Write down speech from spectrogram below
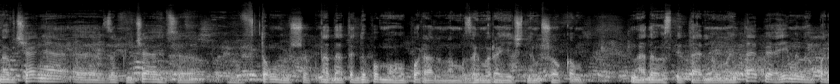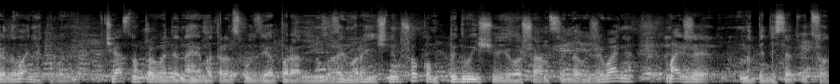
Навчання е, заключається в тому, щоб надати допомогу пораненому з геморагічним шоком на догоспітальному етапі, а іменно переливання крові. Вчасно проведена гемотрансфузія пораненому з геморагічним шоком підвищує його шанси на виживання майже на 50%.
